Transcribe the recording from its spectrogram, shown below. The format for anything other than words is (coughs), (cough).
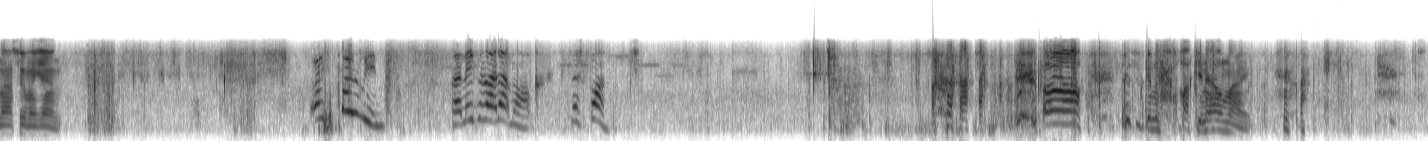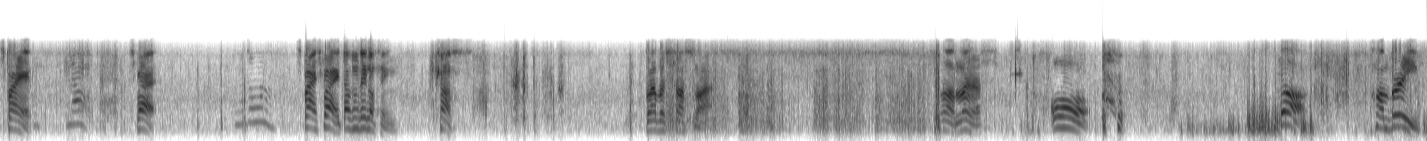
No, film again. Oh, it's foaming. Right, leave it like that, Mark. That's fun. (laughs) oh, this is gonna (laughs) fucking hell, mate. (laughs) spray it. No, Spray it. I don't wanna. Spray it, spray it. It doesn't do nothing. Trust. Brother, trust like. Oh man, that's. Oh. (coughs) Fuck. Can't breathe.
